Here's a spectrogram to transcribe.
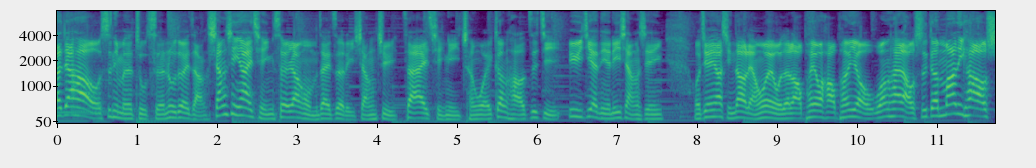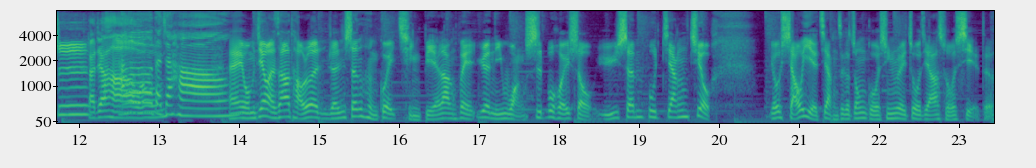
大家好，我是你们的主持人陆队长。相信爱情，所以让我们在这里相聚，在爱情里成为更好自己，遇见你的理想型。我今天邀请到两位我的老朋友、好朋友文海老师跟 Monica 老师。大家好，Hello，大家好。哎，我们今天晚上要讨论人生很贵，请别浪费。愿你往事不回首，余生不将就。由小野将这个中国新锐作家所写的。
